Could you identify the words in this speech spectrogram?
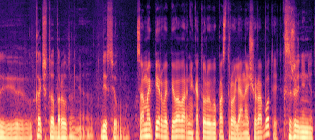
и качество оборудования, здесь все. Самая первая пивоварня, которую вы построили, она еще работает? К сожалению, нет.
